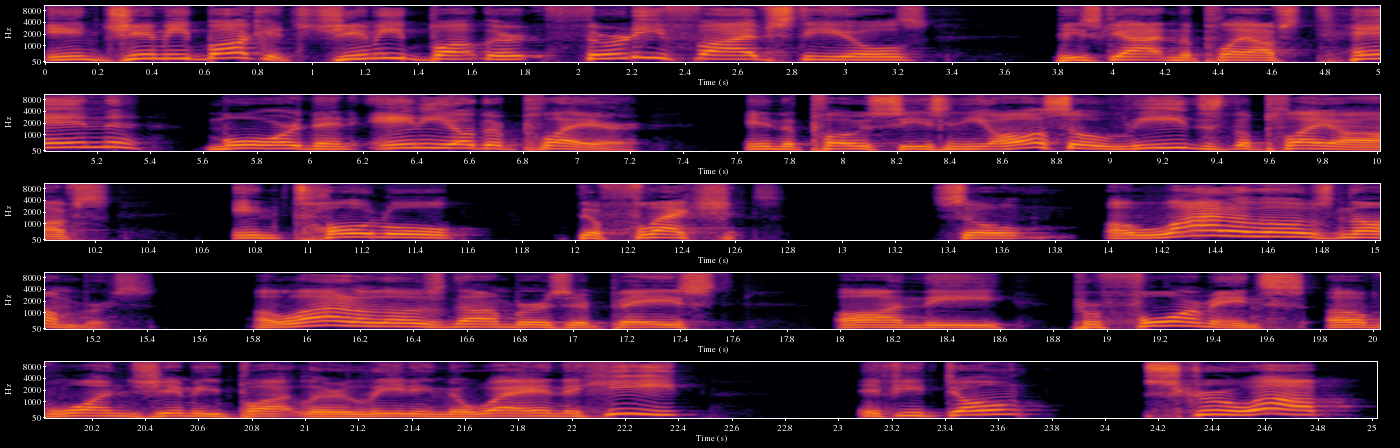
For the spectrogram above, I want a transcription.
in Jimmy Buckets. Jimmy Butler, 35 steals. He's got in the playoffs 10 more than any other player in the postseason. He also leads the playoffs in total deflections. So a lot of those numbers, a lot of those numbers are based on the performance of one Jimmy Butler leading the way. And the Heat, if you don't screw up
